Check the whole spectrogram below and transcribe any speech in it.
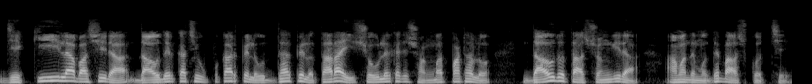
যে কিলাবাসীরা দাউদের কাছে উপকার পেল, উদ্ধার পেল, তারাই শৌলের কাছে সংবাদ পাঠাল, দাউদ ও তার সঙ্গীরা আমাদের মধ্যে বাস করছে।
